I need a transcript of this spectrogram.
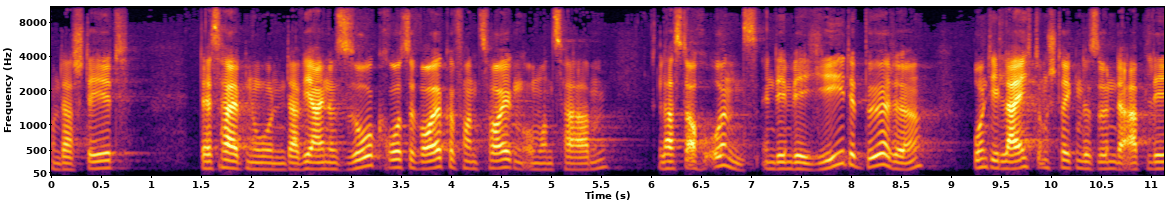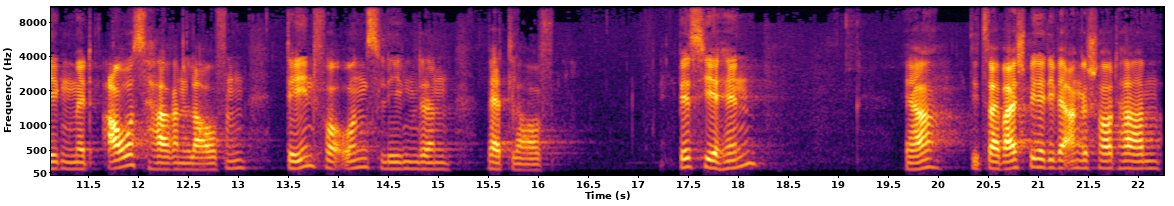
und da steht, deshalb nun, da wir eine so große Wolke von Zeugen um uns haben, lasst auch uns, indem wir jede Bürde und die leicht umstrickende Sünde ablegen, mit Ausharren laufen, den vor uns liegenden Wettlauf. Bis hierhin, ja, die zwei Beispiele, die wir angeschaut haben,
